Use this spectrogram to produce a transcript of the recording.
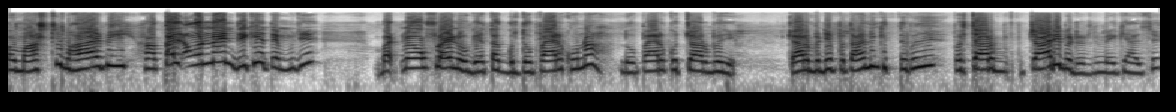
और मास्टर भाई भी हाँ कल ऑनलाइन दिखे थे मुझे बट मैं ऑफलाइन हो गया था दोपहर को ना दोपहर को चार बजे। चार बजे पता नहीं कितने बजे पर चार चार ही बजे थे मेरे ख्याल से।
